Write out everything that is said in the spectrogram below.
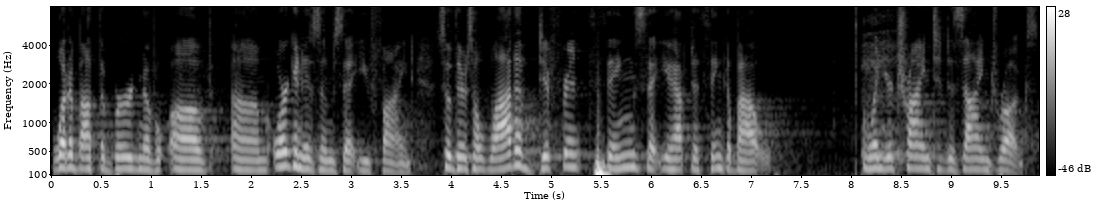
What about the burden of, of um, organisms that you find? So there's a lot of different things that you have to think about when you're trying to design drugs.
